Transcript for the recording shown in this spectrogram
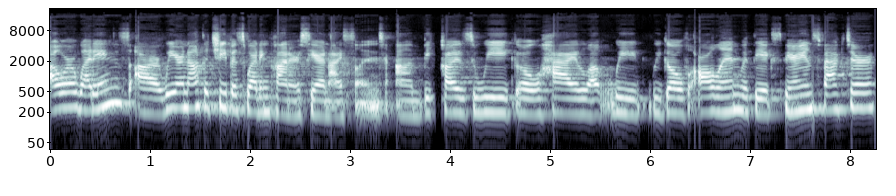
our weddings are we are not the cheapest wedding planners here in Iceland um, because we go high level. We we go all in with the experience factor.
